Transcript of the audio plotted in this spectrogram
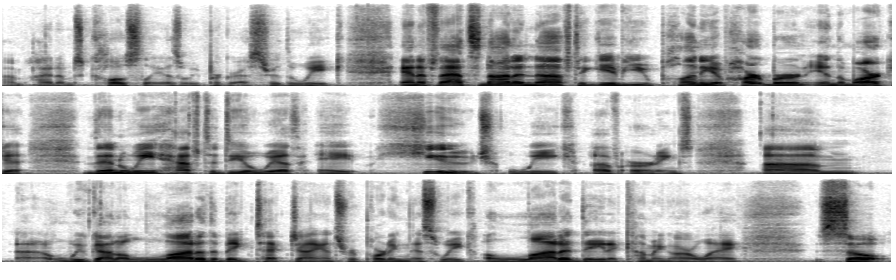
um, items closely as we progress through the week. And if that's not enough to give you plenty of heartburn in the market, then we have to deal with a huge week of earnings. Um, uh, we've got a lot of the big tech giants reporting this week, a lot of data coming our way. So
